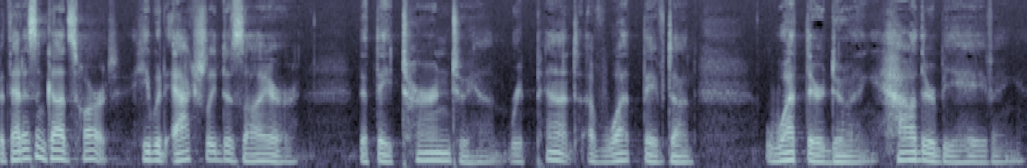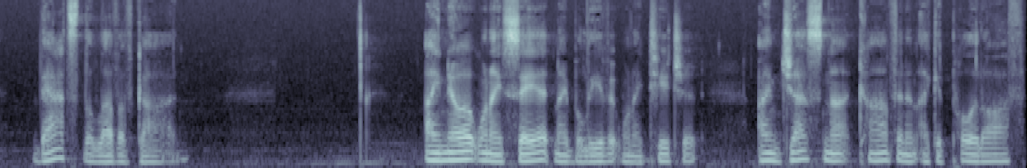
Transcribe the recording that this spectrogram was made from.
But that isn't God's heart. He would actually desire that they turn to Him, repent of what they've done, what they're doing, how they're behaving. That's the love of God. I know it when I say it and I believe it when I teach it. I'm just not confident I could pull it off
